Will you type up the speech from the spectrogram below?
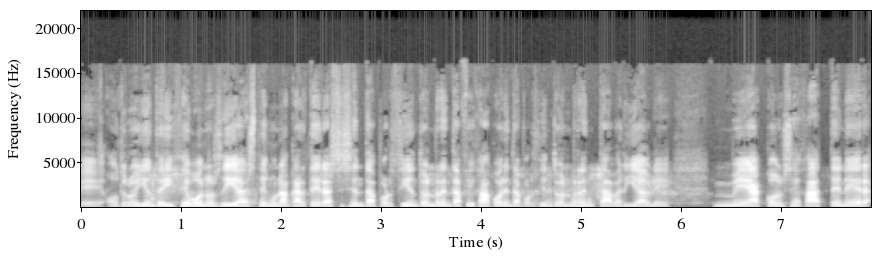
Eh, otro oyente dice, buenos días, tengo una cartera 60% en renta fija, 40% en renta variable. ¿Me aconseja tener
